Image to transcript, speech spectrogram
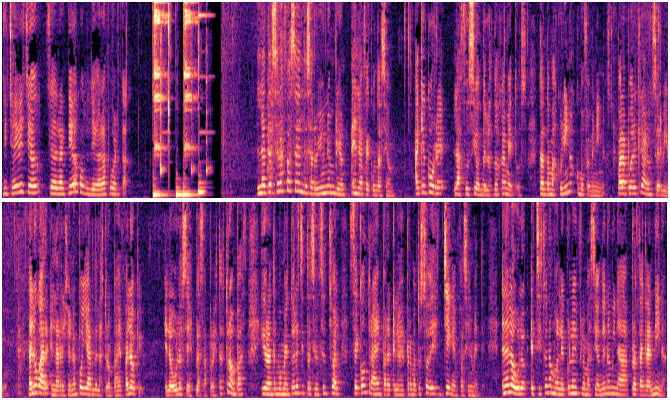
Dicha división se reactiva cuando llega a la pubertad. La tercera fase del desarrollo de un embrión es la fecundación. Aquí ocurre la fusión de los dos gametos, tanto masculinos como femeninos, para poder crear un ser vivo. Da lugar en la región apoyar de las trompas de falopio. El óvulo se desplaza por estas trompas y durante el momento de la excitación sexual se contraen para que los espermatozoides lleguen fácilmente. En el óvulo existe una molécula de inflamación denominada prostaglandina,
